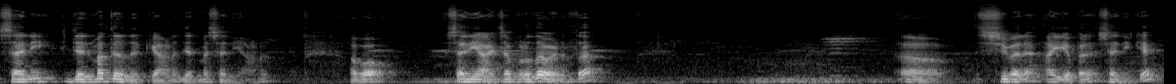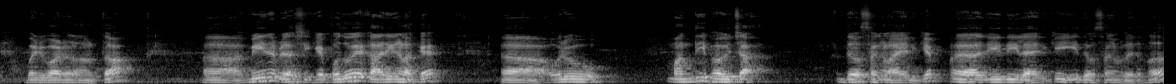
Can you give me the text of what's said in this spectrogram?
ശനി ജന്മത്തിൽ നിൽക്കുകയാണ് ജന്മശനിയാണ്. അപ്പോൾ ശനിയാഴ്ച വ്രതമെടുത്ത് ശിവന് അയ്യപ്പന് ശനിക്ക് വഴിപാടുകൾ നടത്തുക. മീനം രാശിക്ക് പൊതുവെ കാര്യങ്ങളൊക്കെ ഒരു മന്തി ഭവിച്ച ദിവസങ്ങളായിരിക്കും രീതിയിലായിരിക്കും ഈ ദിവസങ്ങൾ വരുന്നത്.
